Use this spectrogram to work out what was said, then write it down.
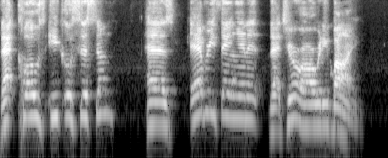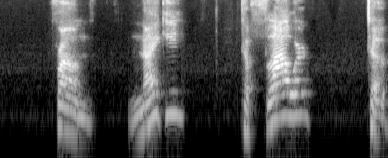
That closed ecosystem has everything in it that you're already buying. From Nike to flour to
